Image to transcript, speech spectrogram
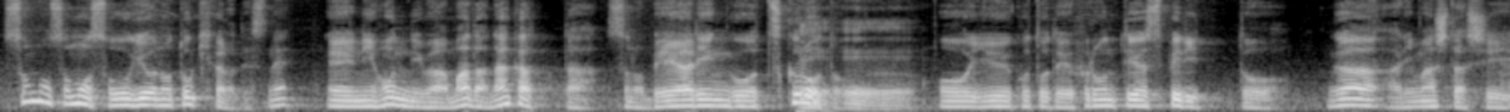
そもそも創業の時からですね、えー、日本にはまだなかったそのベアリングを作ろうということで、フロンティアスピリットがありましたし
